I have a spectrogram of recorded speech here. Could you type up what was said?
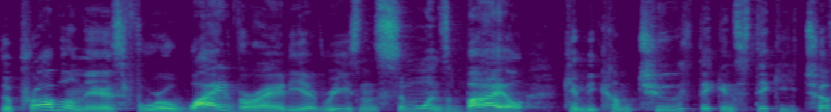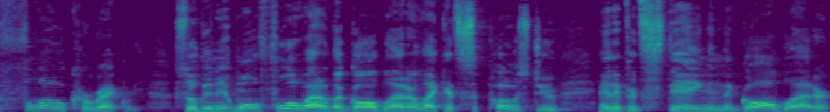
The problem is, for a wide variety of reasons, someone's bile can become too thick and sticky to flow correctly. So then it won't flow out of the gallbladder like it's supposed to, and if it's staying in the gallbladder,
